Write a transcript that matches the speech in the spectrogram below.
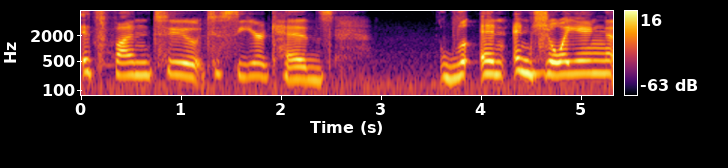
it's fun to to see your kids and enjoying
